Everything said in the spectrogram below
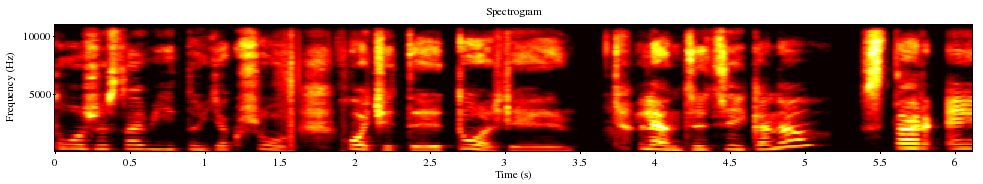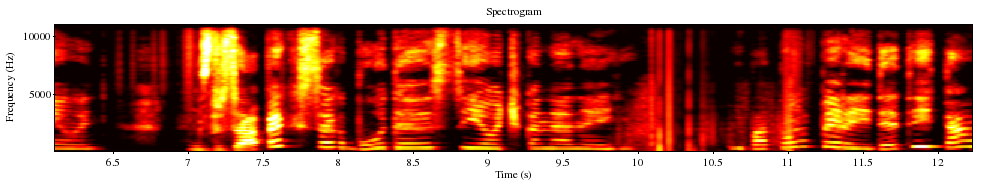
тоже советую, якщо хочете тоже глянути цей канал Star Ellen. В записах буде ссылочка на неї. І потім перейдете і там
